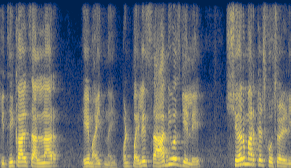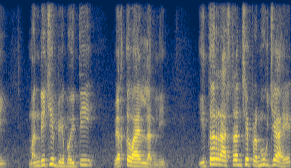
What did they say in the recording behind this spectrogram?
किती काळ चालणार हे माहीत नाही. पण पहिले सहा दिवस गेले शेअर मार्केट्स कोसळली मंदीची भी भीती व्यक्त व्हायला लागली. इतर राष्ट्रांचे प्रमुख जे आहेत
